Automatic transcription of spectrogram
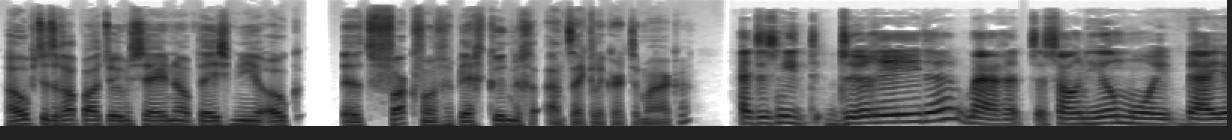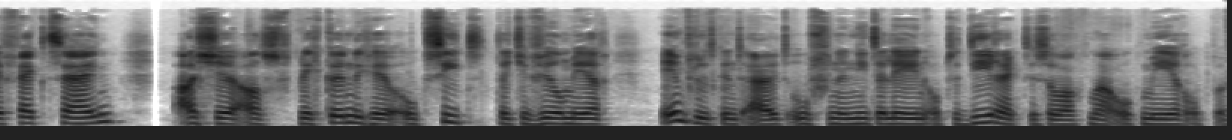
Hoopt het UMC nou op deze manier ook het vak van verpleegkundige aantrekkelijker te maken? Het is niet de reden, maar het zou een heel mooi bijeffect zijn. Als je als verpleegkundige ook ziet dat je veel meer invloed kunt uitoefenen. Niet alleen op de directe zorg, maar ook meer op eh,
